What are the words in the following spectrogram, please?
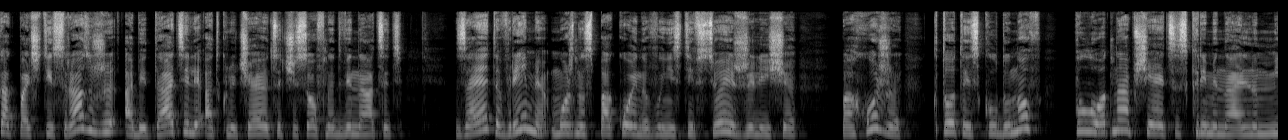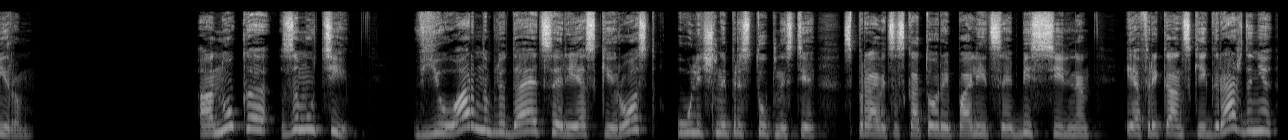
как почти сразу же обитатели отключаются часов на 12. За это время можно спокойно вынести все из жилища – Похоже, кто-то из колдунов плотно общается с криминальным миром. А ну-ка, замути. В ЮАР наблюдается резкий рост уличной преступности, справиться с которой полиция бессильна, и африканские граждане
